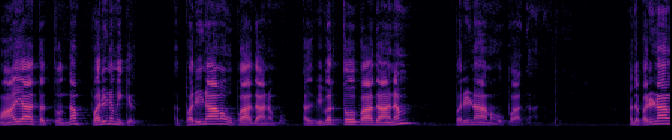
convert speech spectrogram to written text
மாயா தத்துவம் தான் பரிணமிக்கிறது. அது பரிணாம உபாதானம். அது விவர்த்தோபாதானம் பரிணாம உபாதானம். அந்த பரிணாம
